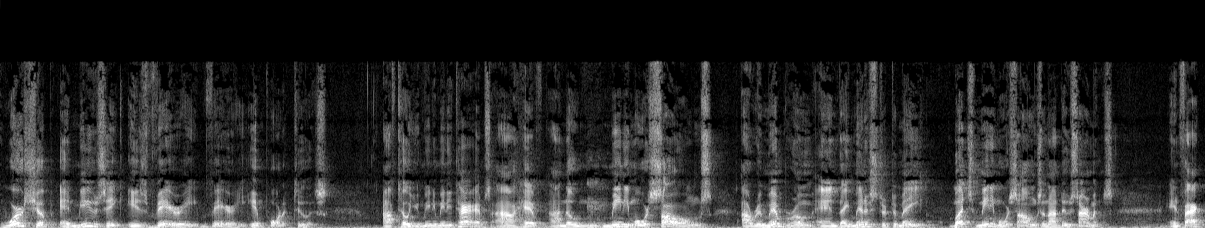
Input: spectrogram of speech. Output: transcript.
worship and music is very, very important to us. I've told you many, many times. I have, I know many more songs. I remember them, and they minister to me much, many more songs than I do sermons. In fact,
